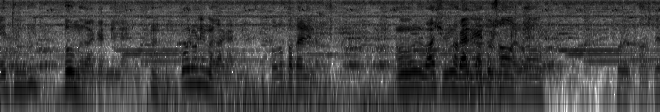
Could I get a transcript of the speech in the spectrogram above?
ਇਹ ਦੂਰ ਬਹੁਤ ਮਜ਼ਾ ਕਰਨੇ ਲੱਗੇ ਕੋਲੋਂ ਨਹੀਂ ਮਜ਼ਾ ਕਰਨੇ। ਉਹਨੂੰ ਪਤਾ ਹੀ ਨਹੀਂ ਲੱਗਦਾ। ਹੁਣ ਵਾਸ਼ਰੂਮ ਨਹੀਂ ਵੈਲਕਮ ਤੂੰ ਸੌਂ ਥੋੜੇ ਫਾਸਲੇ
